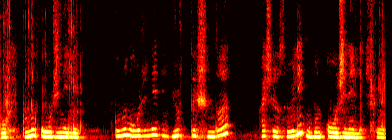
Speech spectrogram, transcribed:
bu. Bunun orijinali. Bunun orijinali yurt dışında lira söyleyeyim mi? Bunun orijinali. Şöyle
